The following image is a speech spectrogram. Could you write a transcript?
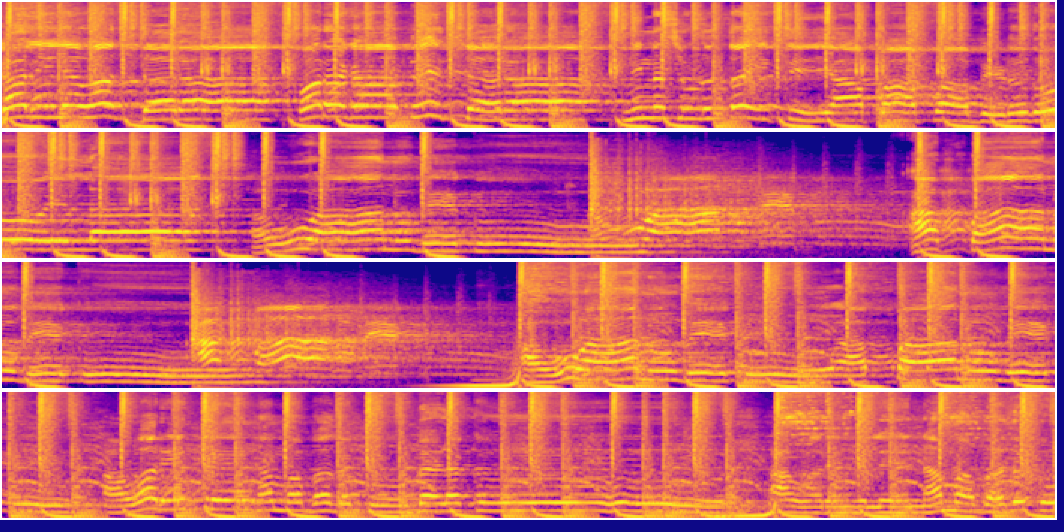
ಕಲಿಲೆ ಒದ್ದರ ಹೊರಗ ಬಿದ್ದರ ನಿನ್ನ ಆ ಪಾಪ ಬಿಡುದೋ ಇಲ್ಲ. ಅವ್ವಾನು ಬೇಕು. ಅಪ್ಪಾನು ಬೇಕು. ಅವ್ವಾನು ಬೇಕು ಅಪ್ಪನು ಬೇಕು ಅವರಿದ್ರೆ ನಮ್ಮ ಬದುಕು ಬೆಳಕು. ಅವರಿಂದಲೇ ನಮ್ಮ ಬದುಕು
